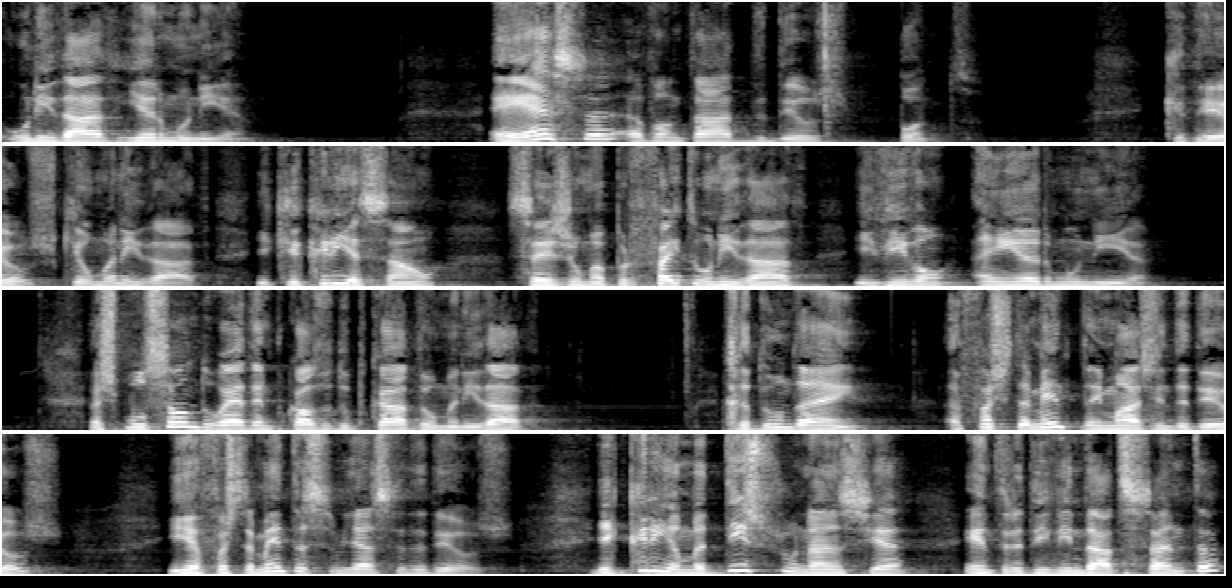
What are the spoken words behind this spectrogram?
unidade e harmonia. É essa a vontade de Deus, ponto. Que Deus, que a humanidade e que a criação sejam uma perfeita unidade e vivam em harmonia. A expulsão do Éden por causa do pecado da humanidade redunda em afastamento da imagem de Deus e afastamento da semelhança de Deus. E cria uma dissonância entre a divindade santa,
